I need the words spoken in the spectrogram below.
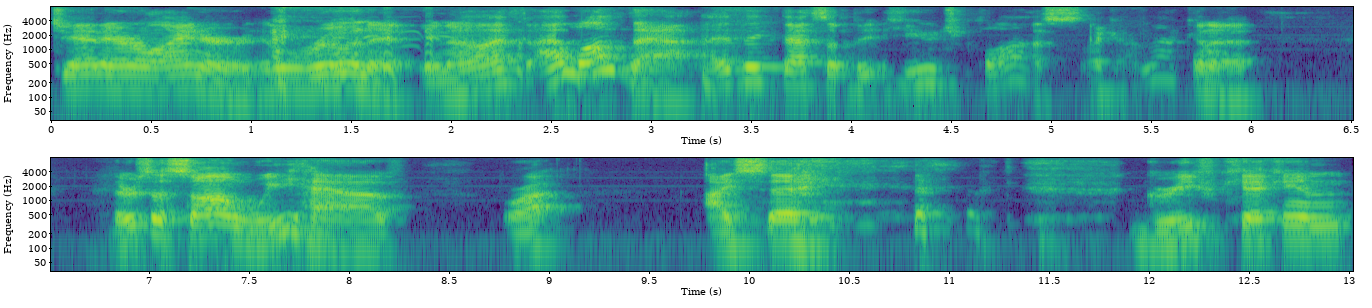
jet airliner. It'll ruin it. You know, I, I love that. I think that's a huge plus. Like I'm not gonna. There's a song we have where I, I say grief kicking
